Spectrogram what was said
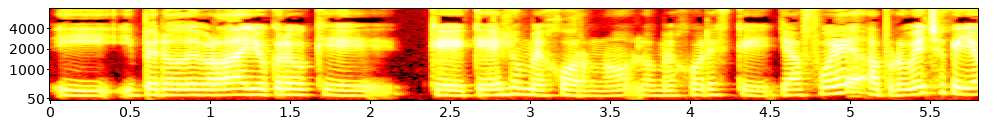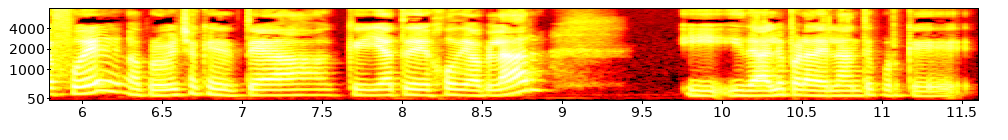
Y, pero de verdad yo creo que, que, es lo mejor, ¿no? Lo mejor es que ya fue, aprovecha que ya fue, aprovecha que, te ha, que ya te dejó de hablar y, y dale para adelante porque,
